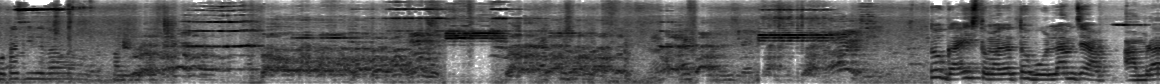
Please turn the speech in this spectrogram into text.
গোটা দিয়ে দাও। তো গাইস তোমাদের তো বললাম যে আমরা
